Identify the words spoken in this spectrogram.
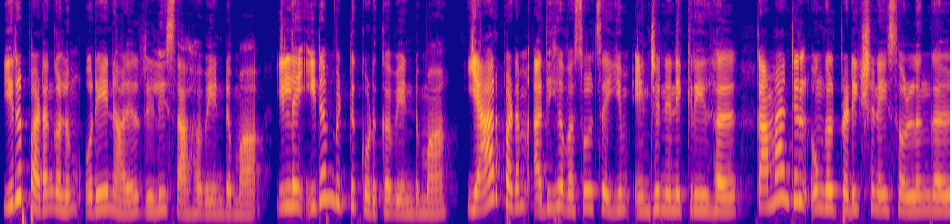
இரு படங்களும் ஒரே நாளில் ரிலீஸ் ஆக வேண்டுமா? இல்லை இடம் விட்டு கொடுக்க வேண்டுமா? யார் படம் அதிக வசூல் செய்யும் என்று நினைக்கிறீர்கள்? கமெண்டில் உங்கள் ப்ரெடிக்ஷனை சொல்லுங்கள்.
